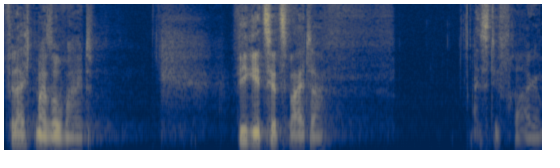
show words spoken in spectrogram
Vielleicht mal so weit. Wie geht es jetzt weiter? Ist die Frage.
